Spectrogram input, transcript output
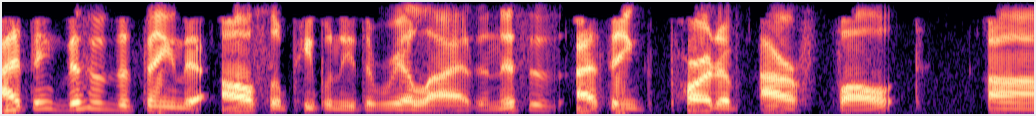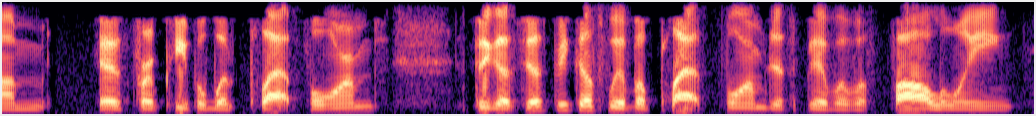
I think this is the thing that also people need to realize, and this is, I think, part of our fault um, for people with platforms, because just because we have a platform, just because we have a following –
